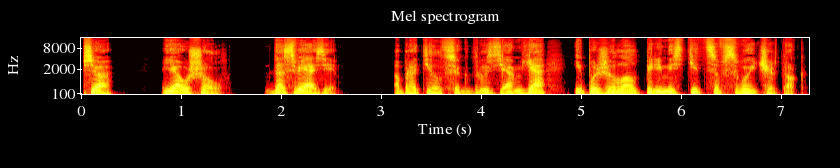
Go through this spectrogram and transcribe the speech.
Все, я ушел. До связи. Обратился к друзьям я и пожелал переместиться в свой чертог.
